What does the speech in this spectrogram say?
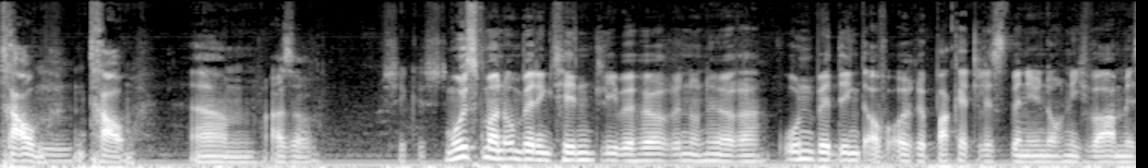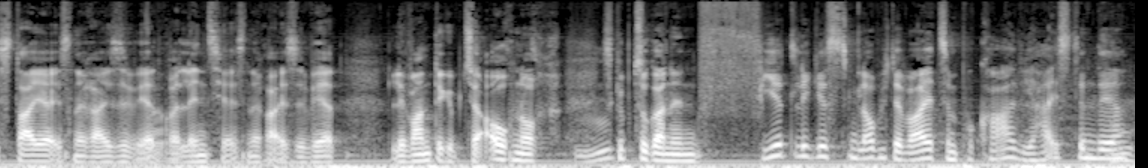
Traum, mhm. ein Traum. Ähm, also Schickes Muss man unbedingt hin, liebe Hörerinnen und Hörer. Unbedingt auf eure Bucketlist, wenn ihr noch nicht war. Mestalla ist eine Reise wert, ja. Valencia ist eine Reise wert. Levante gibt es ja auch noch. Mhm. Es gibt sogar einen Viertligisten, glaube ich, der war jetzt im Pokal. Wie heißt denn der? Mhm.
